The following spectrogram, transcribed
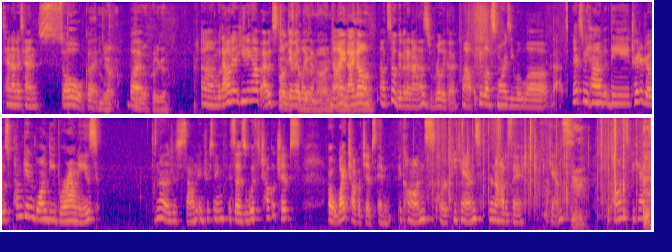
10 out of 10. So good. Yep. But- that's pretty good. Um, without it heating up, I would still you give it like a nine. nine. I know. I would still give it a nine. That's really good. Wow. If you love s'mores, you will love that. Next, we have the Trader Joe's Pumpkin Blondie Brownies. Doesn't that just sound interesting? It says with chocolate chips, oh, white chocolate chips and pecans or pecans. I don't know how to say pecans. pecans, pecans.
